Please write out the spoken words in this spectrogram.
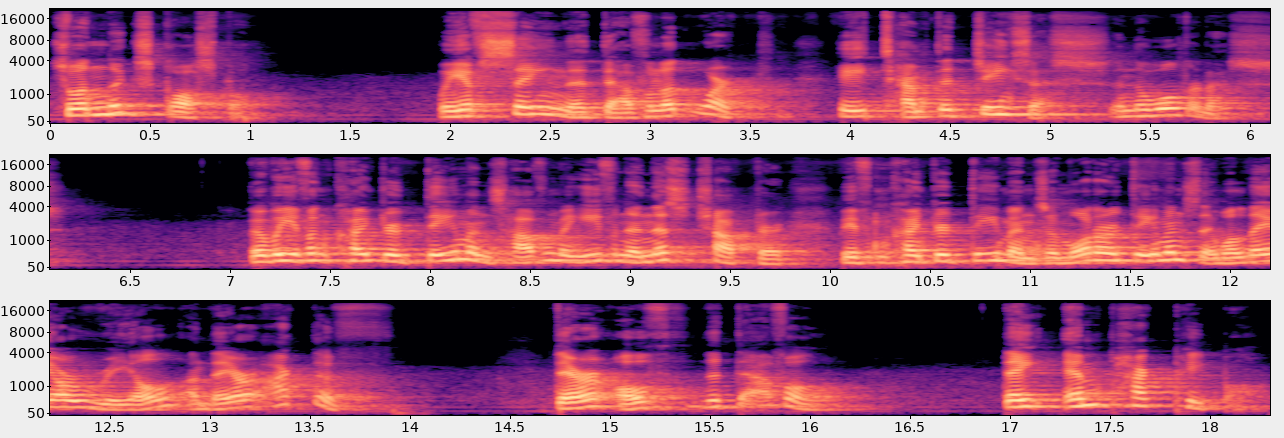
So in Luke's Gospel, we have seen the devil at work. He tempted Jesus in the wilderness. But we have encountered demons, haven't we? Even in this chapter, we've encountered demons. And what are demons? Well, they are real and they are active. They're of the devil. They impact people.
